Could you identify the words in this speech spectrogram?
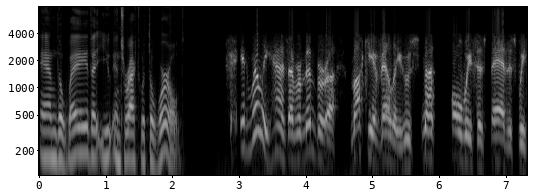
and the way that you interact with the world? It really has. I remember uh, Machiavelli, who's not always as bad as we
